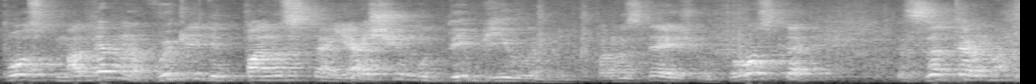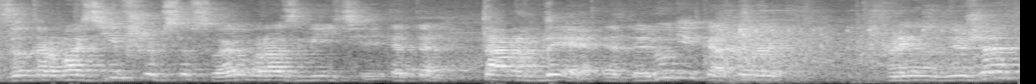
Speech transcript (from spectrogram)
постмодерна, выглядят по-настоящему дебилами, по-настоящему просто заторм, затормозившимся в своем развитии. Это торде, это люди, которые принадлежат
